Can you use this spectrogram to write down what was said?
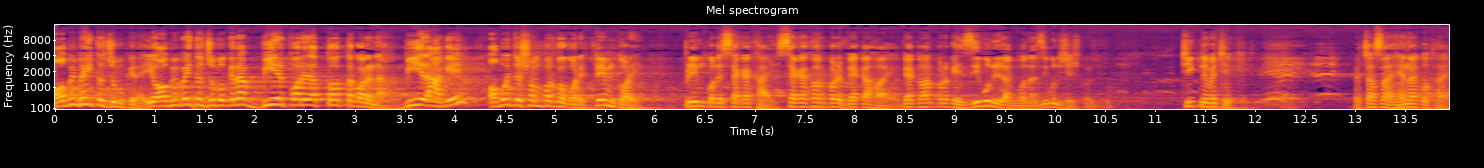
অবিবাহিত যুবকেরা, এই অবিবাহিত যুবকেরা বিয়ের পরে আত্মহত্যা করে না। বিয়ের আগে অবৈধ সম্পর্ক করে, প্রেম করে। প্রেম করে সেকা খায়। সেকা খাওয়ার পরে বেকা হয়। বেকা হওয়ার পরে জীবনই রাখব না, জীবনই শেষ করে দেবো। ঠিক নেবে ঠিক? চাষা হেনা কোথায়?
